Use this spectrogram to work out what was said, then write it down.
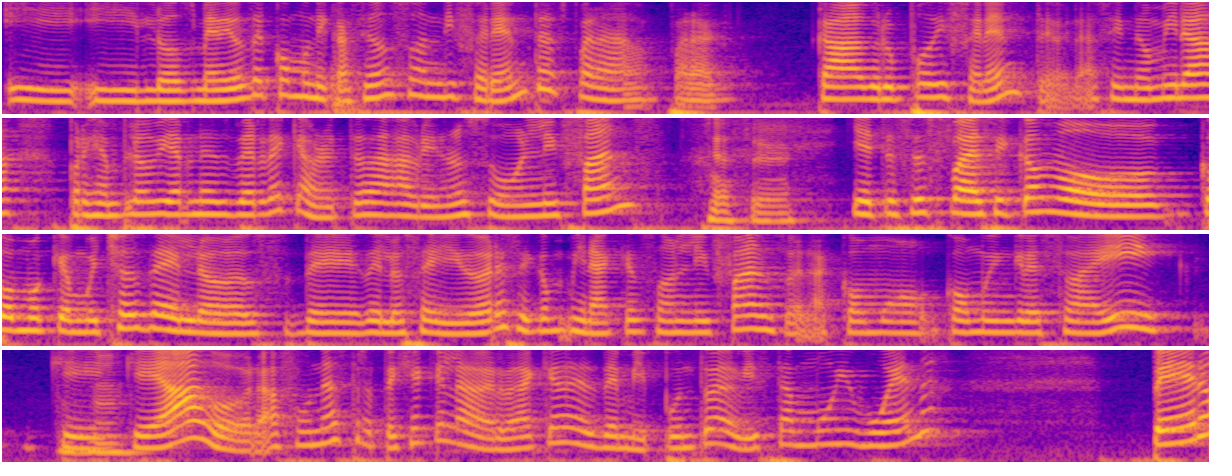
y, y, los medios de comunicación son diferentes para, para cada grupo diferente, ¿verdad? Si no, mira, por ejemplo, Viernes Verde, que ahorita abrieron su OnlyFans. Ya sé. Y entonces fue así como, como que muchos de los, de, de los seguidores, así como, mira que son OnlyFans, ¿verdad? ¿Cómo, cómo ingreso ahí? ¿Qué, Ujú. ¿Qué hago? ¿verdad? Fue una estrategia que la verdad que desde mi punto de vista muy buena. Pero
